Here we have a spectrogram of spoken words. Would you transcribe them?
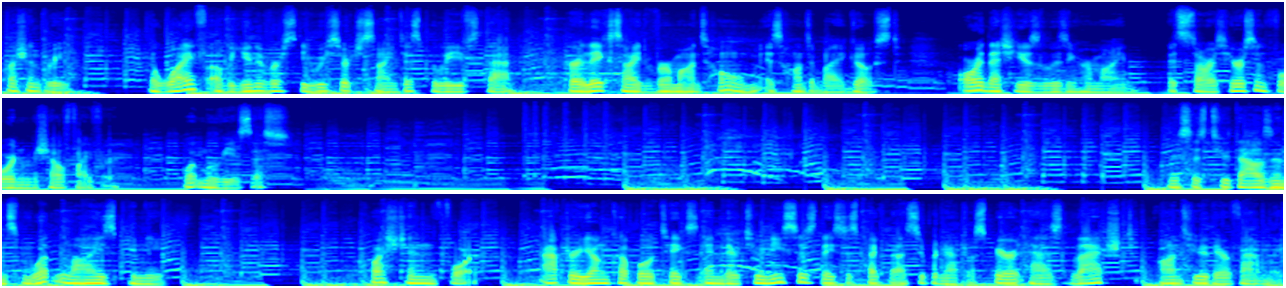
Question 3. The wife of a university research scientist believes that her lakeside Vermont home is haunted by a ghost, or that she is losing her mind. It stars Harrison Ford and Michelle Pfeiffer. What movie is this? This is 2000's What Lies Beneath. Question 4. After a young couple takes in their two nieces, they suspect that a supernatural spirit has latched onto their family.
